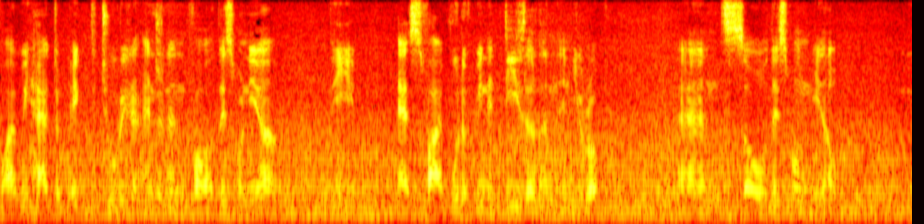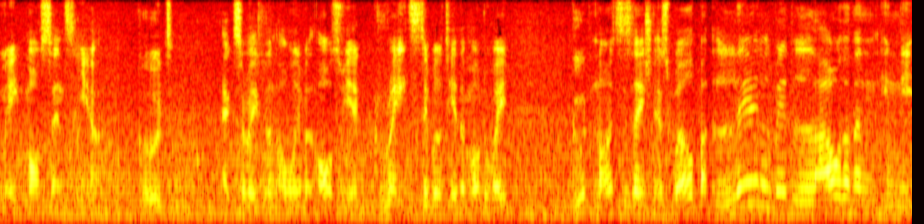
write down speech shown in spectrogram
why we had to pick the 2 liter engine and for this one here. The S5 would have been a diesel then in Europe. And so this one, you know, made more sense here. Good acceleration not only, but also here great stability at the motorway. Good noise cancellation as well, but a little bit louder than in the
